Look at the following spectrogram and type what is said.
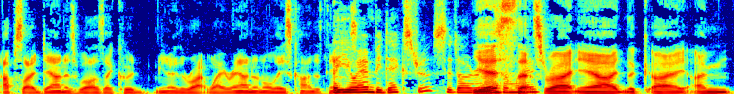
upside down as well as I could, you know, the right way around, and all these kinds of things. Are you ambidextrous? Did I read yes, somewhere? that's right. Yeah, I, look, I, I'm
